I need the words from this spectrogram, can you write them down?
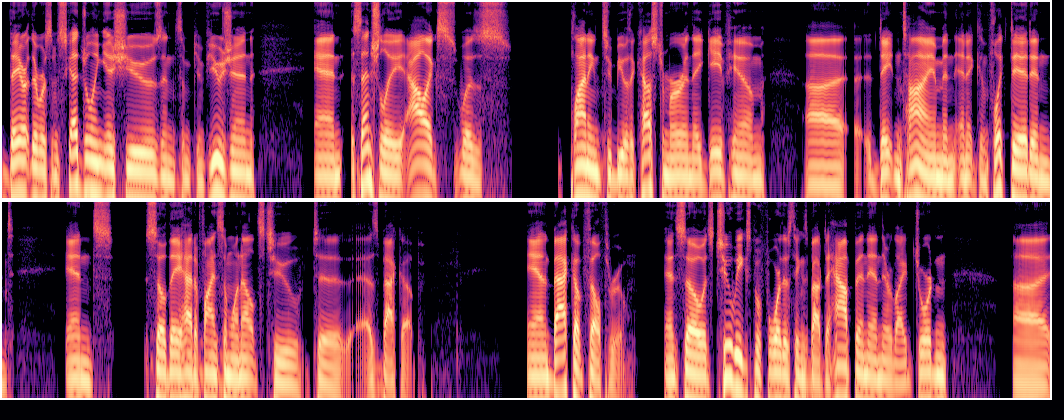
there there were some scheduling issues and some confusion and essentially Alex was planning to be with a customer and they gave him uh, a date and time and, and it conflicted and and so they had to find someone else to to as backup. And backup fell through. And so it's two weeks before this thing's about to happen and they're like jordan uh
